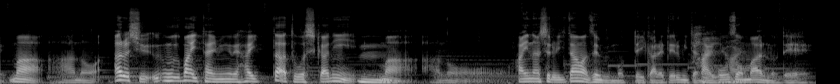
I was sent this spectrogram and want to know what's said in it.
え。まあ、あのある種ううまいタイミングで入った投資家に、うん。まあ、あのファイナンシャルリターンは全部持っていかれてるみたいな構造もあるので、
